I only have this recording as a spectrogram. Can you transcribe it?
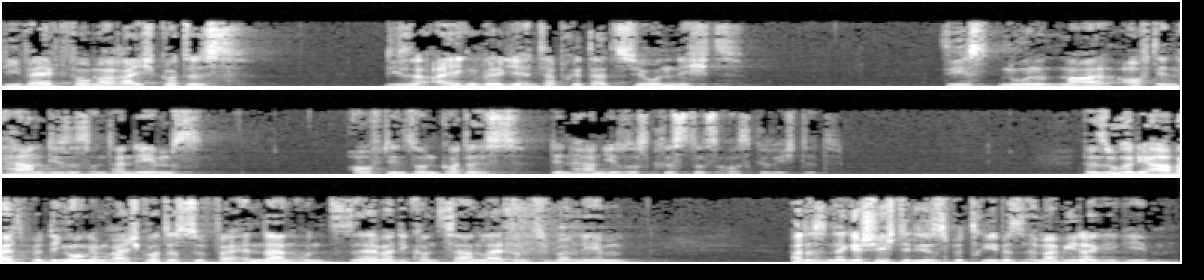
die Weltfirma Reich Gottes diese eigenwillige Interpretation nicht. Sie ist nun mal auf den Herrn dieses Unternehmens, auf den Sohn Gottes, den Herrn Jesus Christus ausgerichtet. Versuche, die Arbeitsbedingungen im Reich Gottes zu verändern und selber die Konzernleitung zu übernehmen, hat es in der Geschichte dieses Betriebes immer wieder gegeben.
